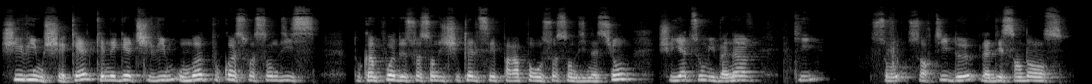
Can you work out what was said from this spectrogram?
Shivim Shekel, Keneget Shivim Umot, pourquoi 70 donc un poids de 70 shekels, c'est par rapport aux 70 nations, chez Yatsumi Banav, qui sont sortis de la descendance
